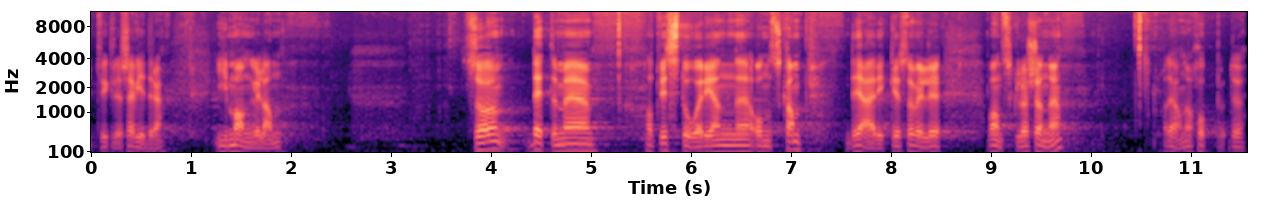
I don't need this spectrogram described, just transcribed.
utvikler seg videre i mange land. Så dette med at vi står i en eh, åndskamp, det er ikke så veldig vanskelig å skjønne. Og det, hoppe, det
